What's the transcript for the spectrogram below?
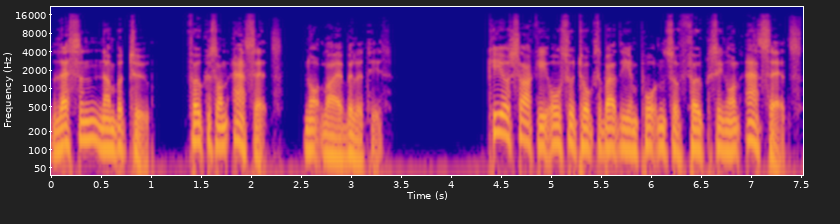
Lesson number two. Focus on assets, not liabilities. Kiyosaki also talks about the importance of focusing on assets.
